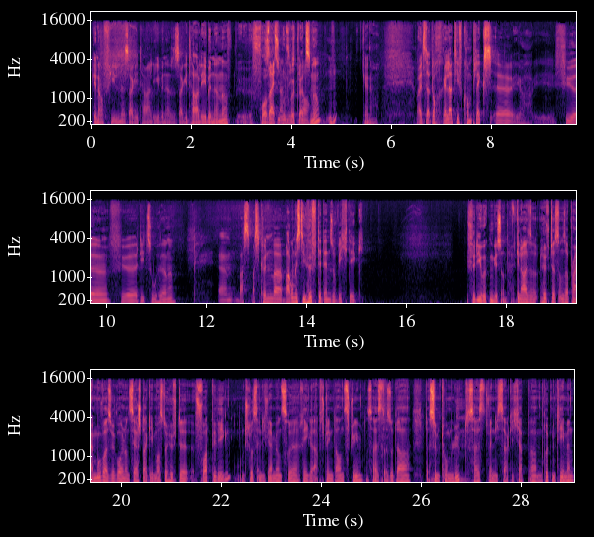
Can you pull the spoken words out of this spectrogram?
Genau, viel in der Sagittalebene, also Sagittalebene, ne? vorwärts und rückwärts. Genau. Ne? Mhm. genau. Weil es da doch relativ komplex äh, ja, für, für die Zuhörer. Ähm, was, was können wir, warum ist die Hüfte denn so wichtig für die Rückengesundheit. Genau, also Hüfte ist unser Prime Mover, also wir wollen uns sehr stark eben aus der Hüfte fortbewegen und schlussendlich, wir haben ja unsere Regel Upstream, Downstream, das heißt also da das Symptom lügt, das heißt, wenn ich sage, ich habe ähm, Rückenthemen,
